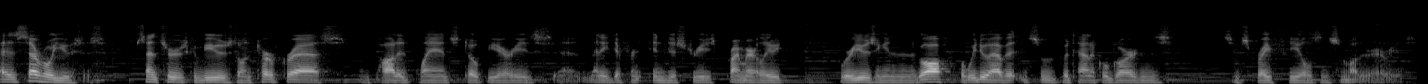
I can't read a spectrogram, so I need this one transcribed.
has several uses. Sensors can be used on turf grass and potted plants, topiaries, and many different industries. Primarily, we're using it in the golf, but we do have it in some botanical gardens, some spray fields, and some other areas.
